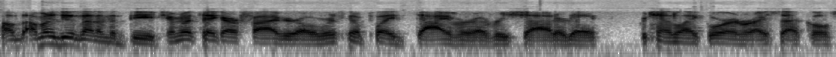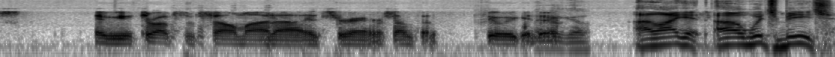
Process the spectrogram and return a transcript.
i am going to do that on the beach. I'm going to take our five year old. We're just going to play diver every Saturday. Pretend like we're in Rice Eccles. Maybe throw up some film on uh, Instagram or something. See what we can there do. You go. I like it. Uh, which beach?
